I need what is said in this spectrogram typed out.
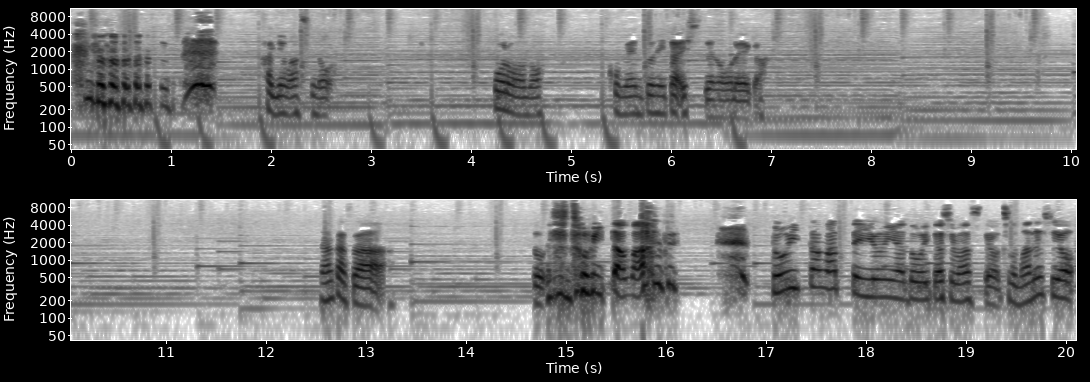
励ましのフォローのコメントに対してのお礼が。なんかさ、ど、どいたまどいたまって言うんや、どういたしましてよ。ちょっと真似しよ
